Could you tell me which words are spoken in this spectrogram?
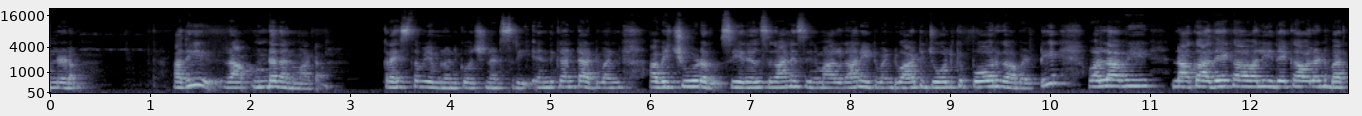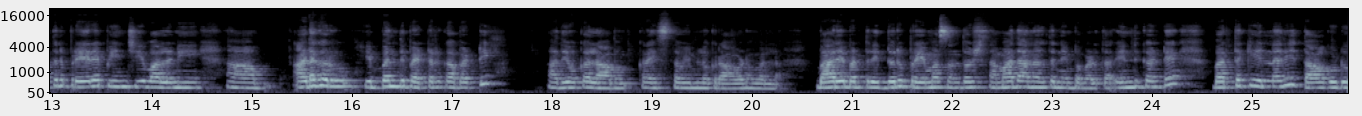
ఉండడం. అది రా ఉండదన్నమాట. క్రైస్తవ్యంలోనికి వచ్చినట్టు స్త్రీ. ఎందుకంటే అటువంటి అవి చూడరు. సీరియల్స్ కానీ సినిమాలు కానీ ఇటువంటి వాటి జోలికి పోరు కాబట్టి వాళ్ళు అవి నాకు అదే కావాలి ఇదే కావాలని భర్తను ప్రేరేపించి వాళ్ళని అడగరు ఇబ్బంది పెట్టరు కాబట్టి అది ఒక లాభం క్రైస్తవ్యంలోకి రావడం వల్ల. భార్య భర్తలు ఇద్దరు ప్రేమ సంతోష సమాధానాలతో నింపబడతారు. ఎందుకంటే భర్తకి ఉన్నది తాగుడు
